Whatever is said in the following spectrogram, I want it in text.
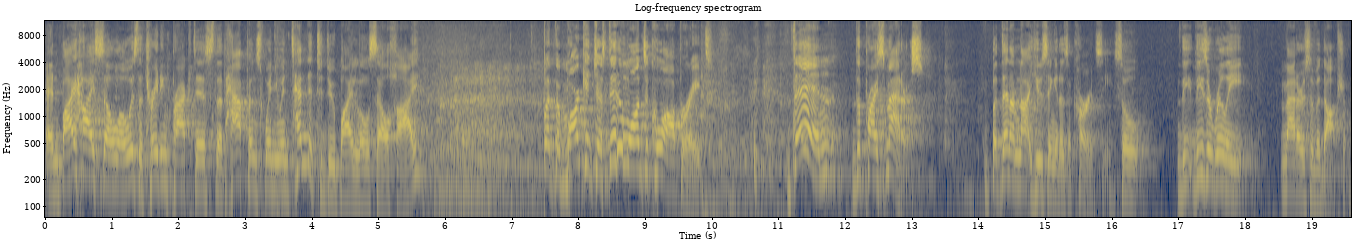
and buy high, sell low is the trading practice that happens when you intended to do buy low, sell high. but the market just didn't want to cooperate. then the price matters. But then I'm not using it as a currency. So the, these are really matters of adoption.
